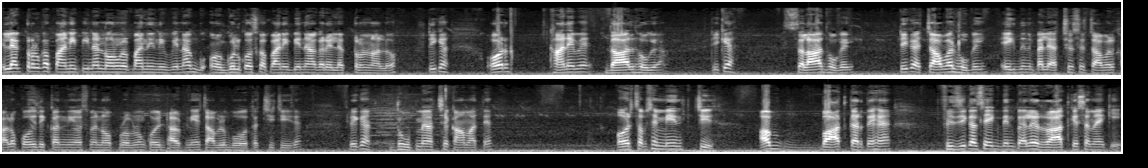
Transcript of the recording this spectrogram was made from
इलेक्ट्रोल का पानी पीना नॉर्मल पानी नहीं पीना ग्लूकोज का पानी पीना, अगर इलेक्ट्रोल ना लो। ठीक है, और खाने में दाल हो गया, ठीक है, सलाद हो गई, ठीक है, चावल हो गई, एक दिन पहले अच्छे से चावल खा लो, कोई दिक्कत नहीं है उसमें नो प्रॉब्लम कोई डाउट नहीं है, चावल बहुत अच्छी चीज़ है। ठीक है, धूप में अच्छे काम आते हैं। और सबसे मेन चीज़, अब बात करते हैं फ़िज़िकल से एक दिन पहले रात के समय की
